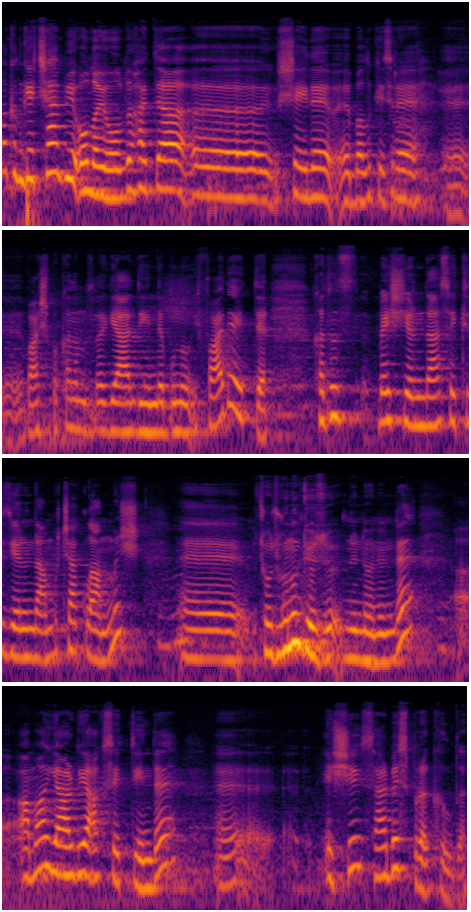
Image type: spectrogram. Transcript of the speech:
Bakın geçen bir olay oldu. Hatta e, şeyde e, Balıkesir'e e, başbakanımız da geldiğinde bunu ifade etti. Kadın 5 yerinden 8 yerinden bıçaklanmış. E, çocuğunun gözünün önünde. Ama yargıya aksettiğinde e, eşi serbest bırakıldı.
